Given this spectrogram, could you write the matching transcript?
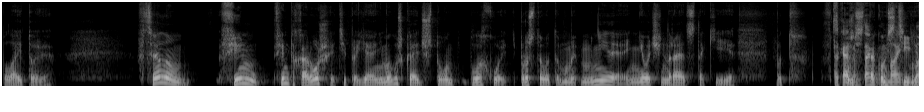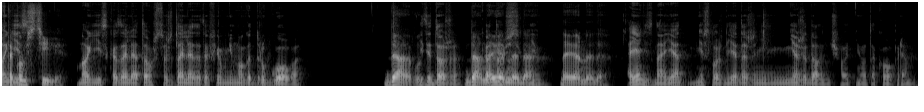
по лайтове. В целом, фильм, фильм-то хороший, типа, я не могу сказать, что он плохой. Просто вот мне не очень нравятся такие вот в таком, Скажем с- так, таком многие- стиле. многие в таком стиле. Многие сказали о том, что ждали от этого фильма немного другого. Да, И вот, ты тоже. да, наверное, да. ним. Наверное, да. А я не знаю, я, мне сложно. Я даже не, не ожидал ничего от него такого прям.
